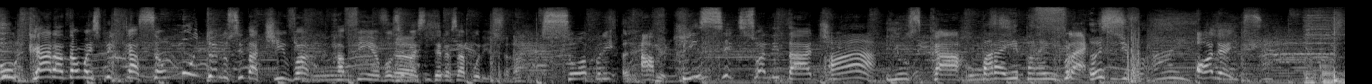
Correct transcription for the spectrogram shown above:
O cara dá uma explicação muito elucidativa, Rafinha, você vai se interessar por isso, sobre a bissexualidade Ah. e os carros. Para aí, para aí. Flex. Antes de... Ai. Olha isso.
